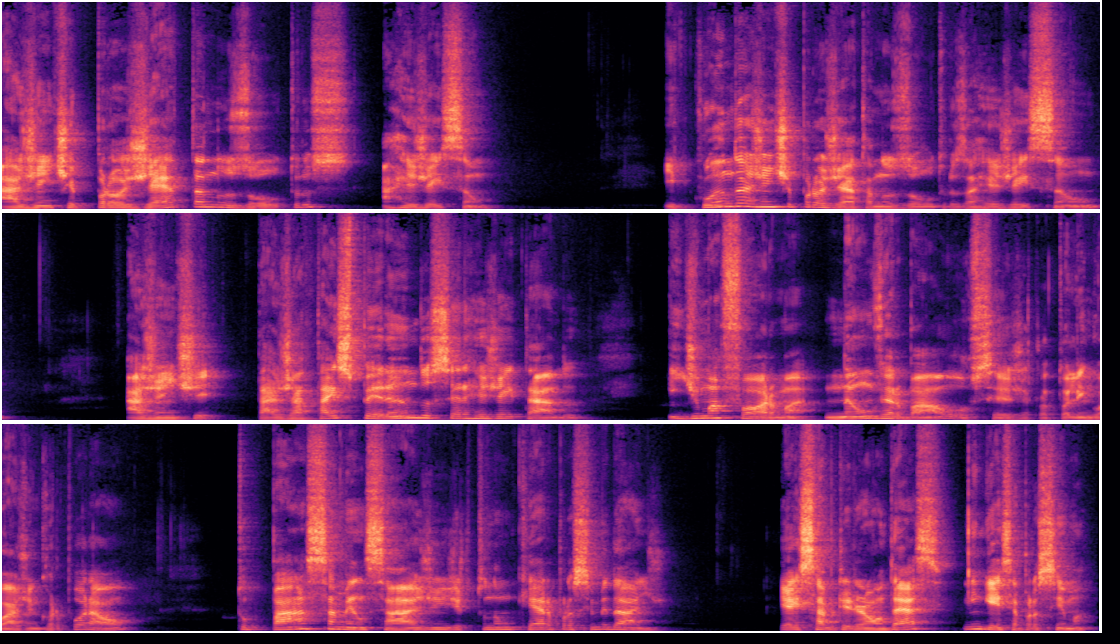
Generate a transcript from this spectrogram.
a gente projeta nos outros a rejeição. E quando a gente projeta nos outros a rejeição, a gente tá, já está esperando ser rejeitado. E de uma forma não verbal, ou seja, com a tua linguagem corporal, tu passa a mensagem de que tu não quer proximidade. E aí sabe o que, acontece? Ninguém se aproxima.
